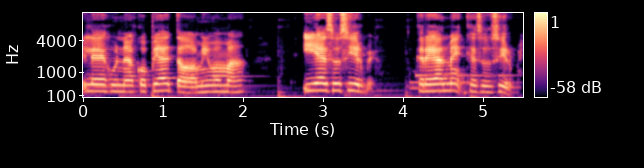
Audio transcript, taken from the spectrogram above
y le dejo una copia de todo a mi mamá y eso sirve. Créanme que eso sirve.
